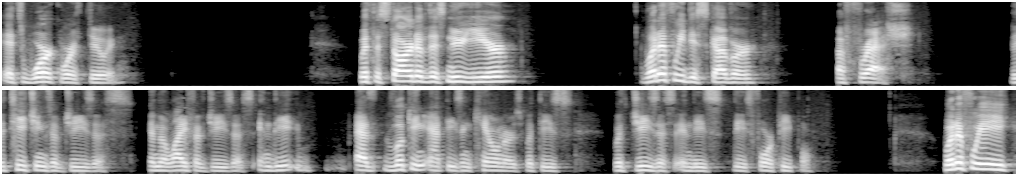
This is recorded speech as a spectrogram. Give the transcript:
It's work worth doing. With the start of this new year, what if we discover afresh the teachings of Jesus and the life of Jesus and the, as looking at these encounters with, these, with Jesus and these, these four people? What if we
